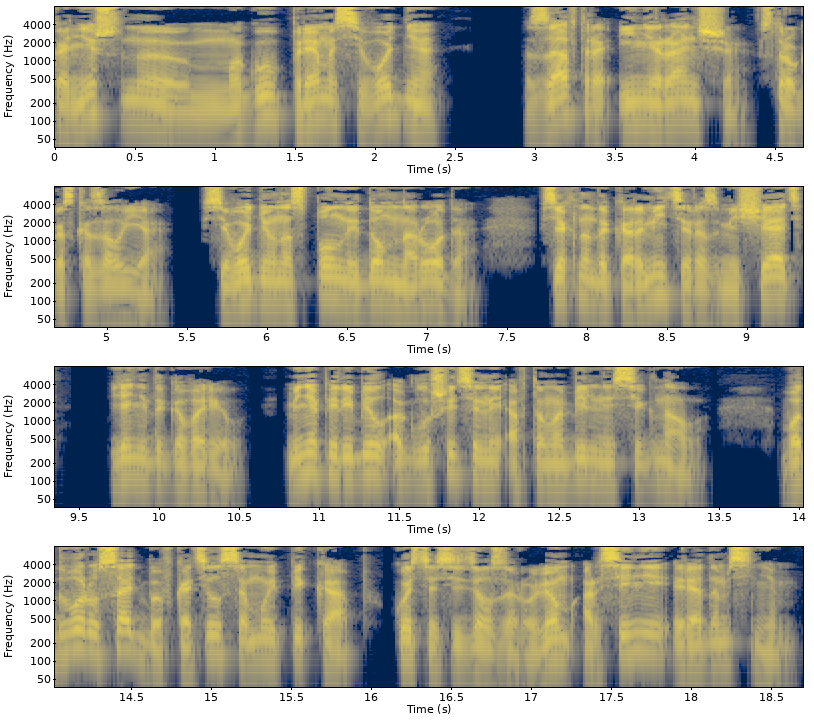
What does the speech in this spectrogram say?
«Конечно, могу прямо сегодня». «Завтра и не раньше», — строго сказал я. «Сегодня у нас полный дом народа. Всех надо кормить и размещать». Я не договорил. Меня перебил оглушительный автомобильный сигнал. Во двор усадьбы вкатился мой пикап. Костя сидел за рулем, Арсений рядом с ним.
